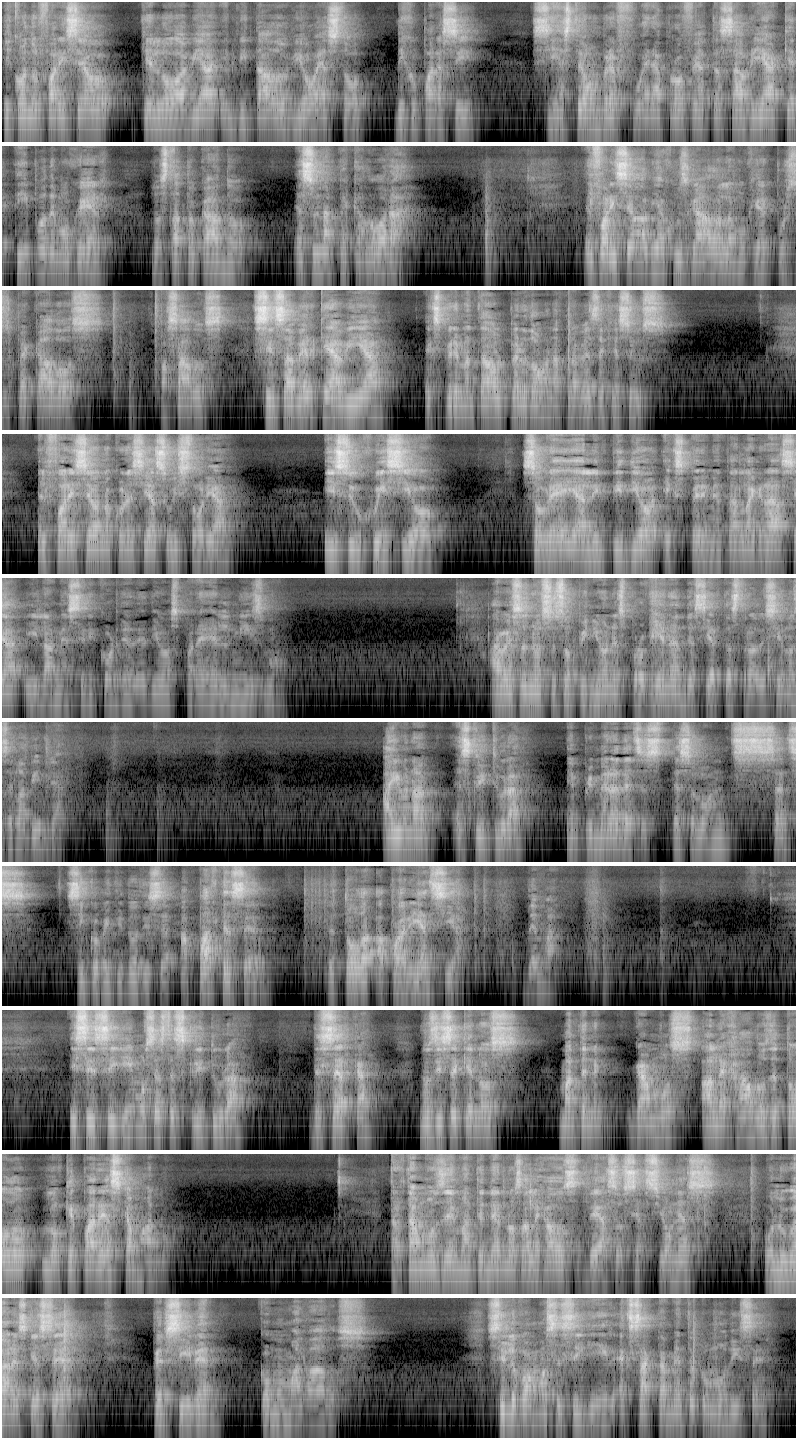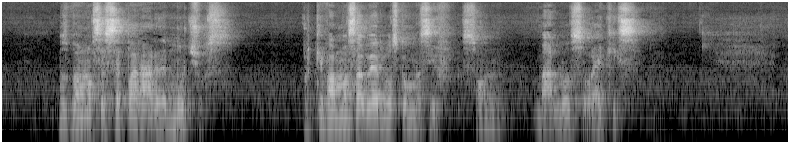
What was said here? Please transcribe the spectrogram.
Y cuando el fariseo que lo había invitado vio esto, dijo para sí, si este hombre fuera profeta, sabría qué tipo de mujer lo está tocando. Es una pecadora. El fariseo había juzgado a la mujer por sus pecados pasados, sin saber que había experimentado el perdón a través de Jesús. El fariseo no conocía su historia y su juicio sobre ella le impidió experimentar la gracia y la misericordia de Dios para él mismo. A veces nuestras opiniones provienen de ciertas traducciones de la Biblia. Hay una escritura en Primera de Tesalonicenses 5:22 dice, apártense de toda apariencia de mal. Y si seguimos esta escritura de cerca, nos dice que nos mantengamos alejados de todo lo que parezca malo. Tratamos de mantenernos alejados de asociaciones o lugares que se perciben como malvados. Si lo vamos a seguir exactamente como dice, nos vamos a separar de muchos, porque vamos a verlos como si son malos o X.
